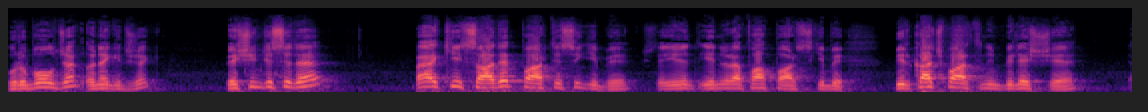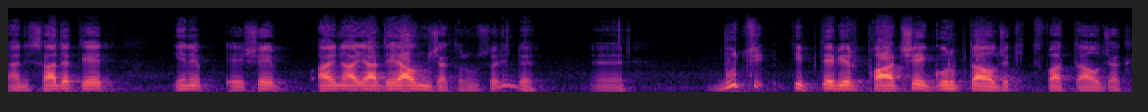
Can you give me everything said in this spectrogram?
Grubu olacak, öne gidecek. Beşincisi de belki Saadet Partisi gibi, işte Yeni, Yeni Refah Partisi gibi birkaç partinin birleşeceği, yani Saadet diye yeni e, şey aynı yerde yer almayacaklar onu söyleyeyim de. e, bu ti- tipte bir şey, grup dağılacak, ittifak dağılacak.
